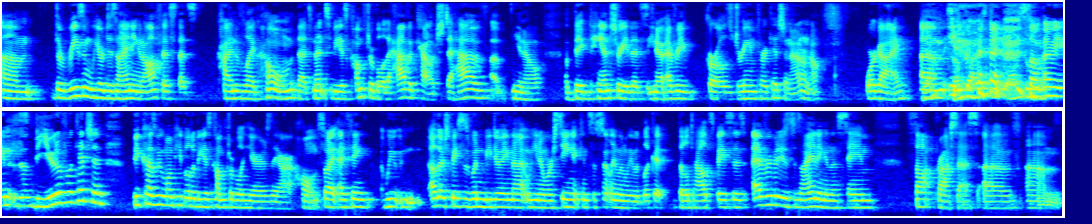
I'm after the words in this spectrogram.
um, the reason we are designing an office that's kind of like home that's meant to be as comfortable to have a couch to have a, you know a big pantry that's you know every girl's dream for a kitchen. I don't know. Or guy. Yeah, um, some guys do, some, i mean this beautiful kitchen because we want people to be as comfortable here as they are at home. So I, I, think we other spaces wouldn't be doing that. You know we're seeing it consistently when we would look at built out spaces. Everybody's designing in the same thought process of um,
